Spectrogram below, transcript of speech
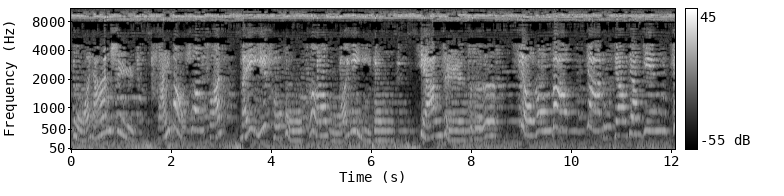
果然是才貌双全，没一处不合我意中。强之子，绣龙刀压住小将金枪。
